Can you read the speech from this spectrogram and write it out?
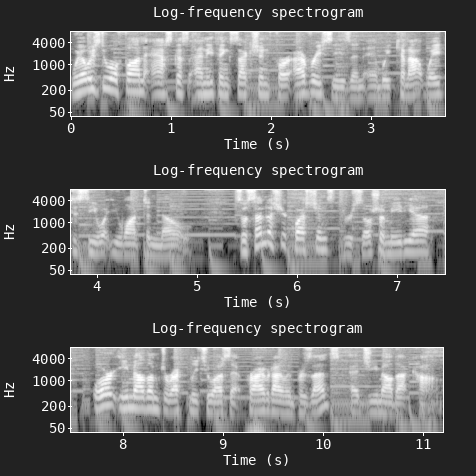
We always do a fun Ask Us Anything section for every season, and we cannot wait to see what you want to know. So send us your questions through social media or email them directly to us at privateislandpresents at gmail.com.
